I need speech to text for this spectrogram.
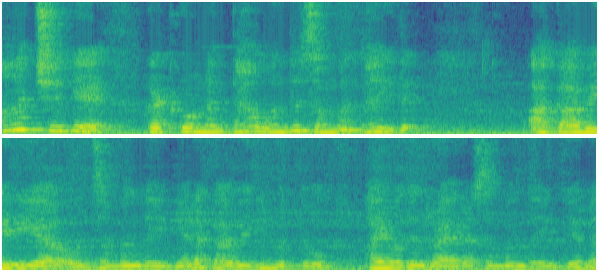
ಆಚೆಗೆ ಕಟ್ಕೊಂಡಂತಹ ಒಂದು ಸಂಬಂಧ ಇದೆ. ಆ ಕಾವೇರಿಯ ಒಂದು ಸಂಬಂಧ ಇದೆಯಲ್ಲ, ಕಾವೇರಿ ಮತ್ತು ಹೈವದನ್ ರಾಯರ ಸಂಬಂಧ ಇದೆಯಲ್ಲ.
